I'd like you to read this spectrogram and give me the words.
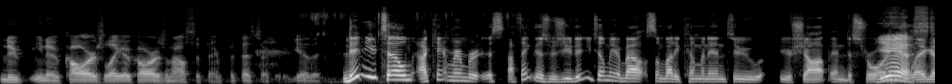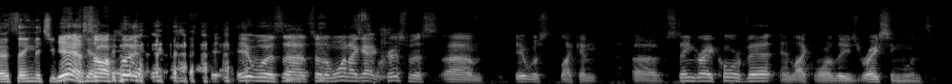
new, you know, cars, Lego cars, and I'll sit there and put that sucker together. Didn't you tell? I can't remember. This. I think this was you. Didn't you tell me about somebody coming into your shop and destroying Yes. the Lego thing that you? put Yeah, so I put it, it was uh so the one I got Christmas, um, it was like an uh Stingray Corvette and like one of these racing ones.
